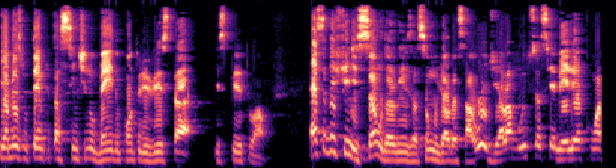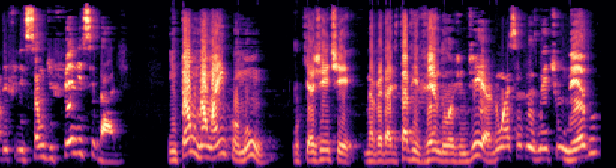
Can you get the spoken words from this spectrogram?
e ao mesmo tempo estar se sentindo bem do ponto de vista espiritual. Essa definição da Organização Mundial da Saúde, ela muito se assemelha com a definição de felicidade. Então, não é incomum o que a gente, na verdade, está vivendo hoje em dia, não é simplesmente um medo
